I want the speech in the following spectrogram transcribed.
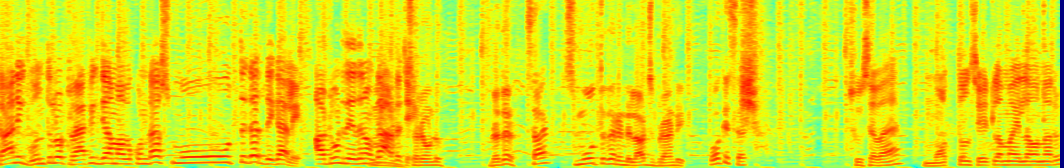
కానీ గొంతులో ట్రాఫిక్ జామ్ అవ్వకుండా స్మూత్గా దిగాలి. అటువంటిది ఏదైనా ఉంటే ఆర్డర్ సరే చేయి ఉండు. Brother sir? స్మూత్గా రెండు లార్జ్ బ్రాండీ. ఓకే సార్. చూసావా? మొత్తం సీట్ల అమ్మాయిలా ఉన్నారు.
